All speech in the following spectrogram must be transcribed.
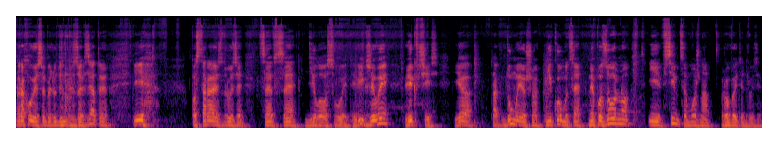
рахую себе людиною завзятою і постараюсь, друзі, це все діло освоїти. Вік живи, вік вчись. Я так думаю, що нікому це не позорно і всім це можна робити, друзі.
